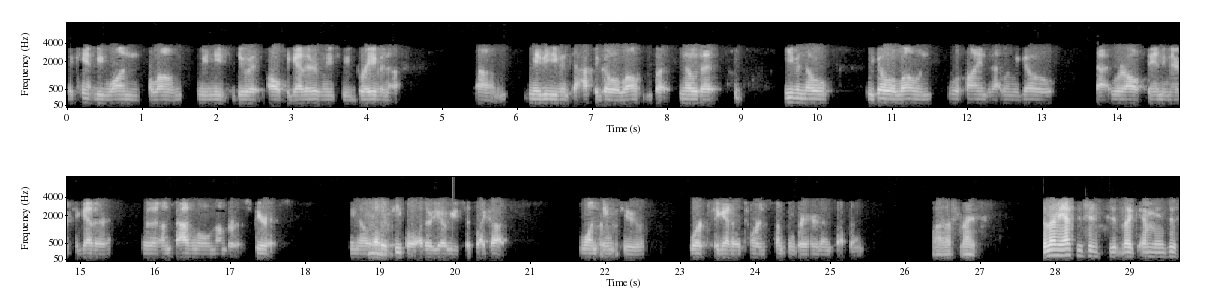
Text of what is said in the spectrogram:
it can't be won alone. We need to do it all together. We need to be brave enough, um, maybe even to have to go alone, but know that even though we go alone, we'll find that when we go, that we're all standing there together with an unfathomable number of spirits, you know, mm-hmm. other people, other yogis just like us, wanting to work together towards something greater than suffering. Wow, that's nice. So let me ask you, since like I mean, just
